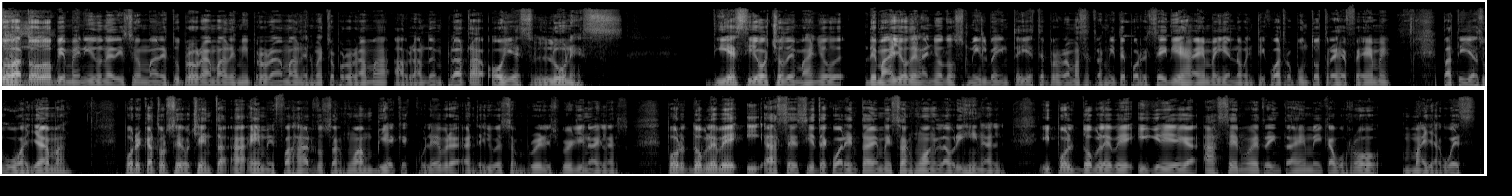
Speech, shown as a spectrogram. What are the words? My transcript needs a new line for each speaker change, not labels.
Saludos a todos, bienvenido a una edición más de tu programa, de mi programa, de nuestro programa Hablando en Plata. Hoy es lunes 18 de mayo, de mayo del año 2020 y este programa se transmite por el 610 AM y el 94.3 FM Patillas Guayama, por el 1480 AM Fajardo San Juan, Vieques, Culebra and the US and British Virgin Islands, por WIAC 740M San Juan, la original, y por WYAC 930M Cabo Rojo, Mayagüez.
